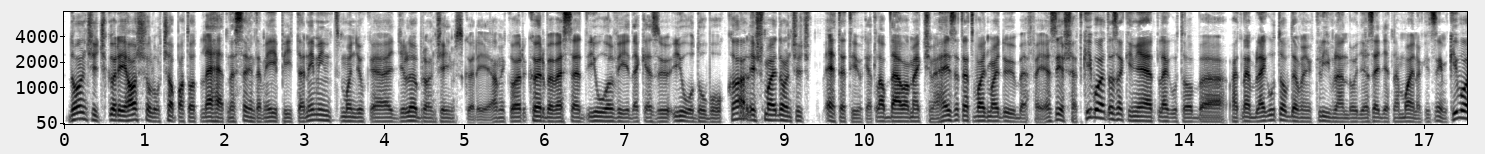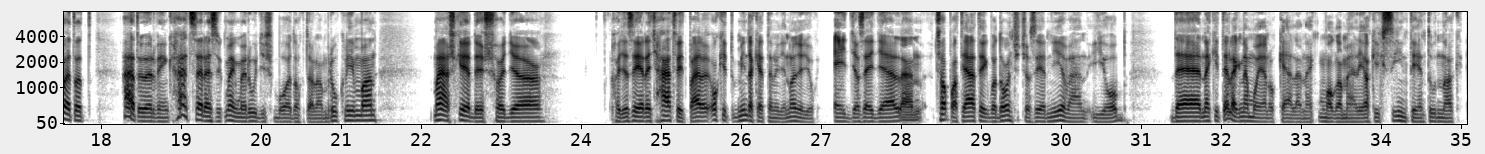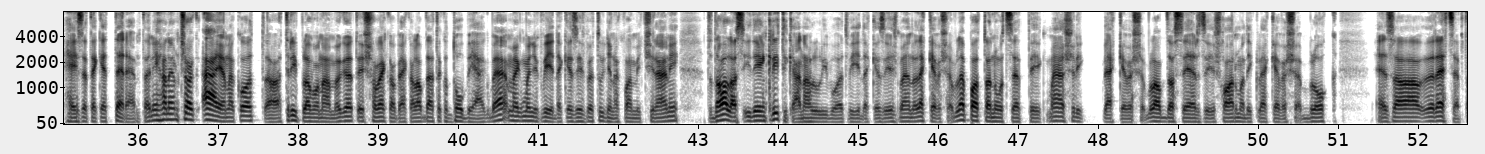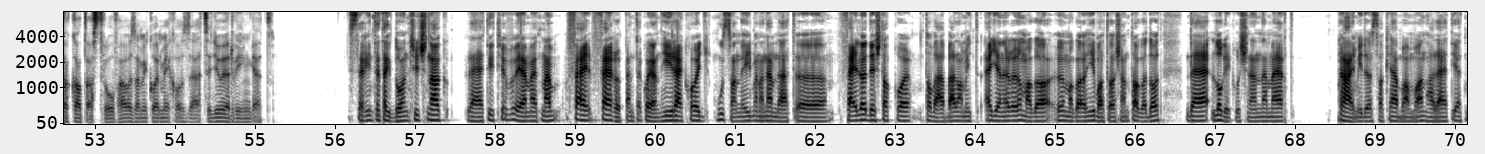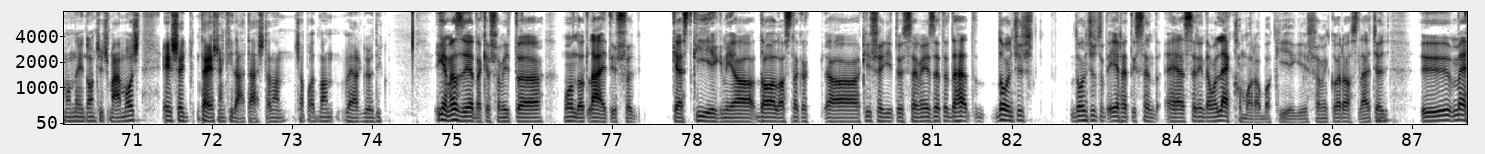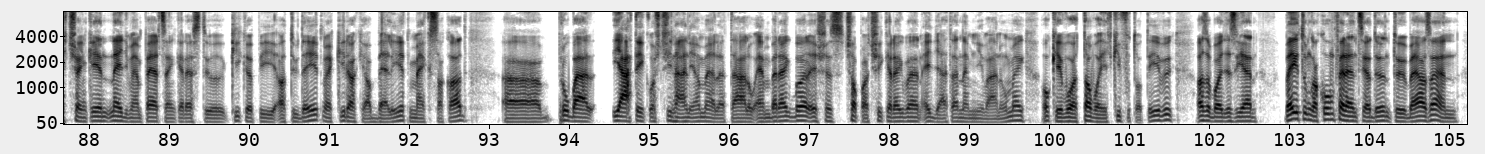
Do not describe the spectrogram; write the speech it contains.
Doncsics köré hasonló csapatot lehetne szerintem építeni, mint mondjuk egy LeBron James köré, amikor körbeveszed jól védekező, jó dobókkal, és majd Doncsics eteti őket labdával, megcsinál helyzetet, vagy majd ő befejezi. És hát ki volt az, aki nyert legutóbb, hát nem legutóbb, de mondjuk Clevelandban ugye az egyetlen bajnoki cím ki volt ott, hát Irving, hát szerezzük meg, mert úgyis boldogtalan Brooklynban. Más kérdés, hogy hogy azért egy hátvéd pár, oké, mind a ketten ugye nagyon jók egy az egy ellen, csapatjátékban Doncsics azért nyilván jobb, de neki tényleg nem olyanok kellenek maga mellé, akik szintén tudnak helyzeteket teremteni, hanem csak álljanak ott a tripla vonal mögött, és ha megkapják a labdát, akkor dobják be, meg mondjuk védekezésben tudjanak valamit csinálni. Hát a Dallas idén kritikán aluli volt védekezésben, a legkevesebb lepattanót szedték, második legkevesebb labdaszerzés, harmadik legkevesebb blokk, ez a recept a katasztrófához, amikor még hozzáadsz egy örvinget. Szerintetek Doncsicsnak lehet itt jövője? Mert már fel, felröppentek olyan hírek, hogy 24-ben, ha nem lát ö, fejlődést, akkor továbbáll, amit egyenlőre önmaga, önmaga hivatalosan tagadott, de logikus lenne, mert prime időszakában van, ha lehet ilyet mondani, Doncsics már most, és egy teljesen kilátástalan csapatban vergődik. Igen, az érdekes, amit mondott Light is, hogy kezd kiégni a Dallasnak a, a kisegítő személyzete, de hát Doncsics Doncsicsot érheti el szerintem a leghamarabb a kiégés, amikor azt látja, hogy ő meccsenként 40 percen keresztül kiköpi a tüdejét, meg kirakja a belét, megszakad, uh, próbál játékos csinálni a mellett álló emberekből, és ez csapat sikerekben egyáltalán nem nyilvánul meg. Oké, volt tavaly egy kifutott évük, az a baj, hogy ez ilyen, bejutunk a konferencia döntőbe, az olyan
